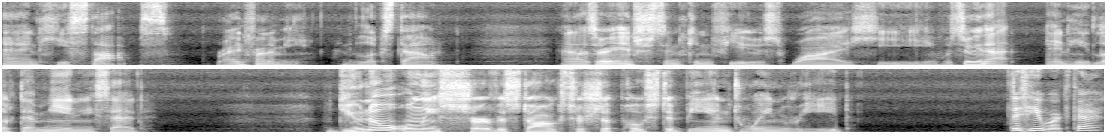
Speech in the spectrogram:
and he stops right in front of me, and he looks down, and I was very interested and confused why he was doing that, and he looked at me and he said, "Do you know only service dogs are supposed to be in Duane Reade?" Did he work there?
